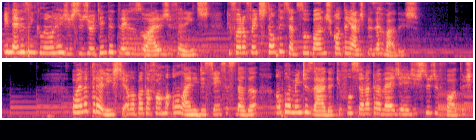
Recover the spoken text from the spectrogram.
e neles incluem um registro de 83 usuários diferentes que foram feitos tanto em centros urbanos quanto em áreas preservadas. O iNaturalist é uma plataforma online de ciência cidadã amplamente usada que funciona através de registros de fotos,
